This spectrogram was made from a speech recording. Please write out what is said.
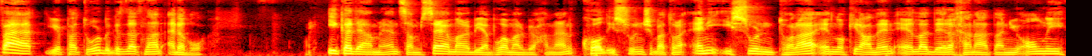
fat, you're patur because that's not edible. Ika de some say Amar Rabbi Abu Amar Rabbi Hanan, called Isurin Shabbat Torah, any Isurin Torah, and lokir alen ela derech and you only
